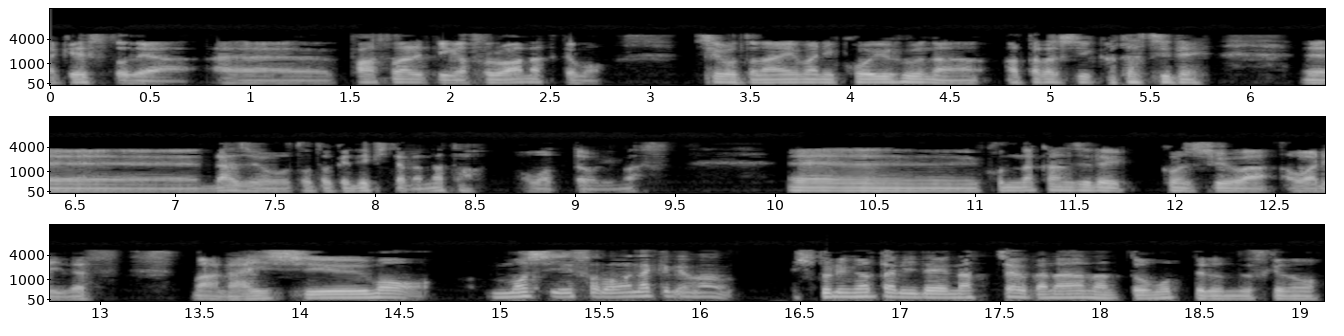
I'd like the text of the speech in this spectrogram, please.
えゲストでは、えパーソナリティが揃わなくても、仕事の合間にこういう風な新しい形で、えー、ラジオをお届けできたらなと思っております。えー、こんな感じで今週は終わりです。まあ来週も、もし揃わなければ、一人語りでなっちゃうかななんて思ってるんですけど、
